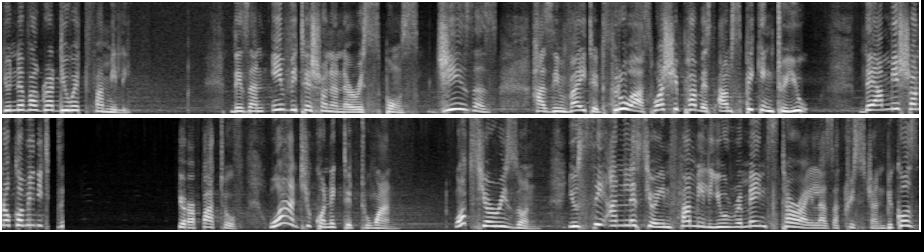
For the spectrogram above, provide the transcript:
You never graduate family. There's an invitation and a response. Jesus has invited through us, Worship Harvest, I'm speaking to you. There are missional communities you're a part of. Why aren't you connected to one? What's your reason? You see, unless you're in family, you remain sterile as a Christian because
